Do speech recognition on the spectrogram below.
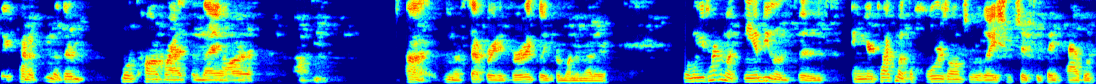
They kind of, you know, they're more comrades than they are, um, uh, you know, separated vertically from one another. But when you're talking about ambulances and you're talking about the horizontal relationships that they have with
